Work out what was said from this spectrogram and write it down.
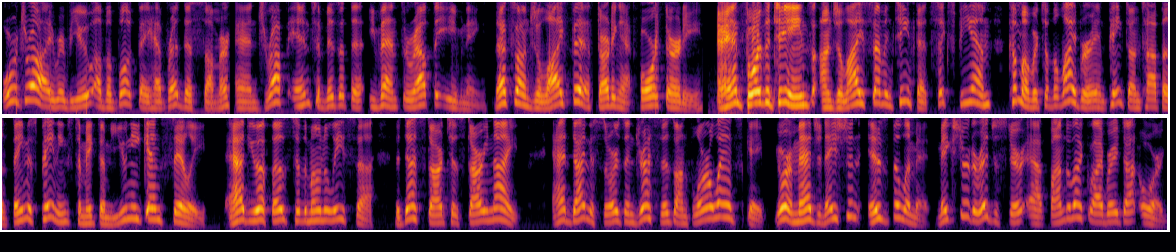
or draw a review of a book they have read this summer and drop in to visit the event throughout the evening. That's on July 5th starting at 4:30. And for the teens, on July 17th at 6 p.m., come over to the library and paint on top of famous paintings to make them unique and silly. Add UFOs to the Mona Lisa, the Death Star to Starry Night, Add dinosaurs and dresses on floral landscape. Your imagination is the limit. Make sure to register at fondulaclibrary.org.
